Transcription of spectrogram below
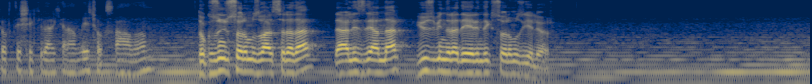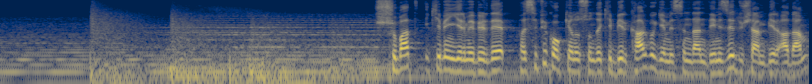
Çok teşekkürler Kenan Bey, çok sağ olun. 9. sorumuz var sırada. Değerli izleyenler 100 bin lira değerindeki sorumuz geliyor. Şubat 2021'de Pasifik Okyanusu'ndaki bir kargo gemisinden denize düşen bir adam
